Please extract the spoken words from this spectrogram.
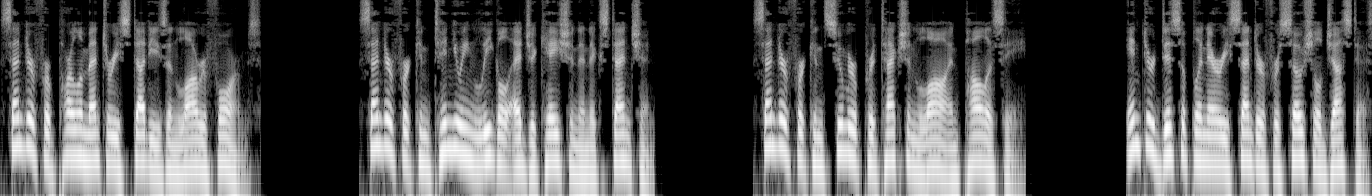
Center for Parliamentary Studies and Law Reforms. Center for Continuing Legal Education and Extension Center for Consumer Protection Law and Policy. Interdisciplinary Center for Social Justice.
